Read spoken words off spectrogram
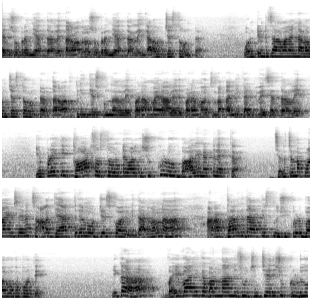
గది శుభ్రం చేద్దాంలే తర్వాత రోజు శుభ్రం చేద్దాంలే ఇంకా అలా ఉంచేస్తూ ఉంటారు. ఒంటింటి సామాన్లన్నీ అలా ఉంచేస్తూ ఉంటారు. తర్వాత క్లీన్ చేసుకుందాంలే పని అమ్మాయి రాలేదు పని అమ్మాయి వచ్చిన తర్వాత అన్నీ కలిపి వేసేద్దాంలే. ఎప్పుడైతే థాట్స్ వస్తూ ఉంటే వాళ్ళకి శుక్రుడు బాలేనట్టు లెక్క. చిన్న చిన్న పాయింట్స్ అయినా చాలా జాగ్రత్తగా నోట్ చేసుకోవాలి. ఇవి దానివలన అనర్థాలకు దారితీస్తుంది శుక్రుడు బాగోకపోతే. ఇక వైవాహిక బంధాన్ని సూచించేది శుక్రుడు.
